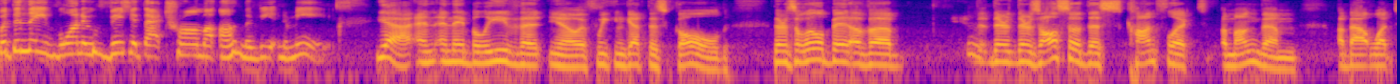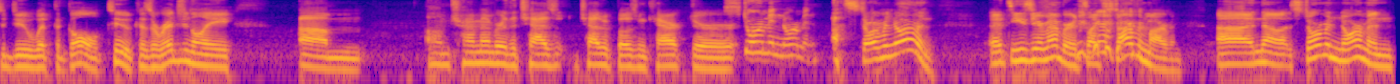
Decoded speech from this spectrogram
but then they want to visit that trauma on the Vietnamese Yeah, and and they believe that you know if we can get this gold, there's a little bit of a th- there. There's also this conflict among them about what to do with the gold too, because originally, um, oh, I'm trying to remember the Chaz, Chadwick Boseman character, Stormin' Norman uh, Stormin' Norman. It's easy to remember. It's like Starvin' Marvin. Uh, no, Stormin' Norman.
